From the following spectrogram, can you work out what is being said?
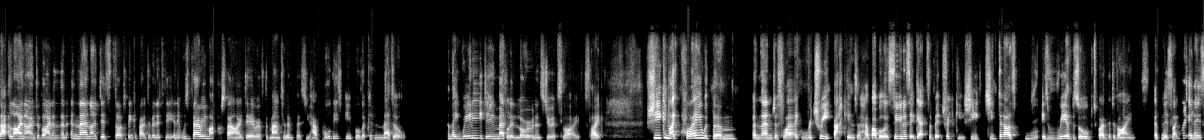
that line I am divine and then and then I did start to think about divinity and it was very much that idea of the Mount Olympus you have all these people that can meddle and they really do meddle in Lauren and Stuart's lives. Like she can like play with them and then just like retreat back into her bubble. As soon as it gets a bit tricky she she does is reabsorbed by the divines and is like, like in his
